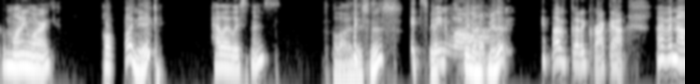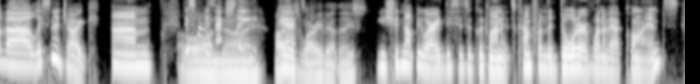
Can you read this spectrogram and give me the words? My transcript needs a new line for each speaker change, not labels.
Good morning, Warwick.
Hi, Nick.
Hello, listeners.
Hello, listeners.
it's been, been a while.
It's been a hot minute.
I've got a cracker. I have another listener joke. Um, this
oh,
one is actually.
No. I
yeah,
always worry about these.
You should not be worried. This is a good one. It's come from the daughter of one of our clients.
